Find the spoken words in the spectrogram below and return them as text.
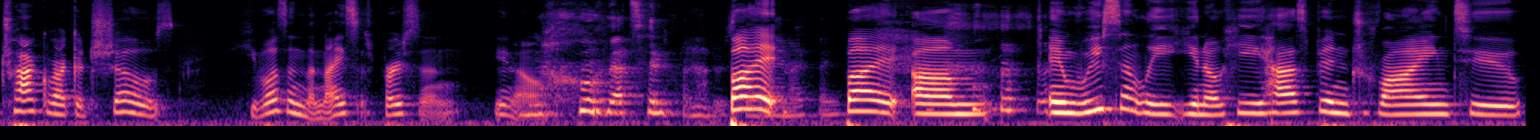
track record shows he wasn't the nicest person you know. No, that's an but but um and recently you know he has been trying to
